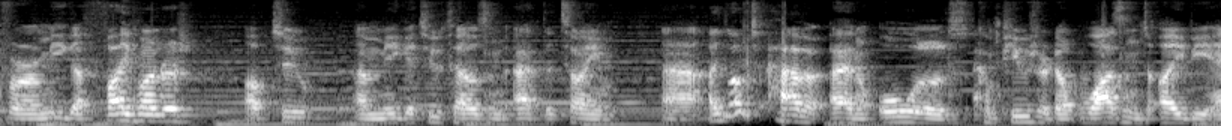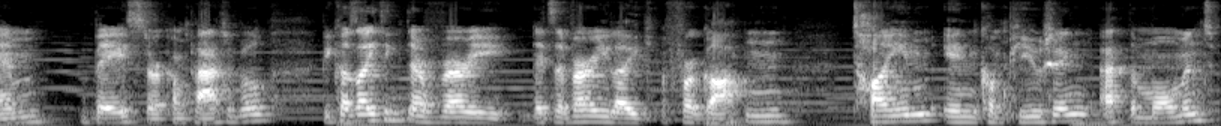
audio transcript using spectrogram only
for Amiga 500 up to Amiga 2000 at the time. Uh, I'd love to have an old computer that wasn't IBM based or compatible because I think they're very, it's a very like forgotten time in computing at the moment.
